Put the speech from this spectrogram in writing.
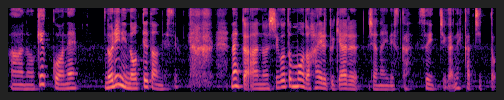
あの結構ねノリに乗ってたんですよ。なんかあの仕事モード入る時あるじゃないですか。スイッチがねカチッと、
